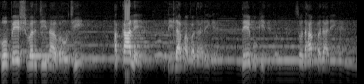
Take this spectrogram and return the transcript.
ગોપેશ્વરજીના વહુજી અકાલે લીલામાં પધારી ગયા. દેહ મૂકી દીધો. સ્વધામ પધારી ગયા.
